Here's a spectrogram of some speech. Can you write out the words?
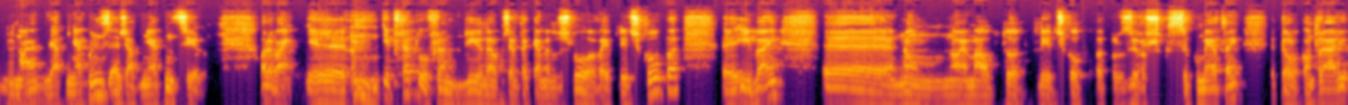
não é? já, tinha conhecido, já tinha conhecido. Ora bem, e, e portanto o Fernando Medina, o Presidente da Câmara de Lisboa, veio pedir desculpa, e bem, não, não é mal de todo pedir desculpa pelos erros que se cometem, pelo contrário,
